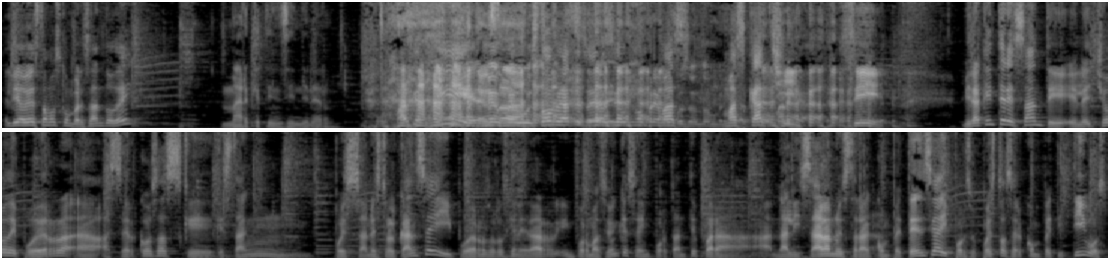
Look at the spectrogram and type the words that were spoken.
El día de hoy estamos conversando de Marketing sin dinero. Marketing, sí, me, gustó, fíjate, soy un nombre más, más catchy. Sí. Mira qué interesante el hecho de poder ah, hacer cosas que, que, están pues a nuestro alcance y poder nosotros generar información que sea importante para analizar a nuestra competencia y por supuesto ser competitivos.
